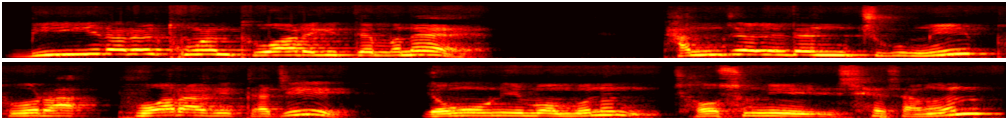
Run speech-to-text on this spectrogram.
미라를 통한 부활이기 때문에 단절된 죽음이 부활하, 부활하기까지 영혼이 머무는 저승의 세상은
